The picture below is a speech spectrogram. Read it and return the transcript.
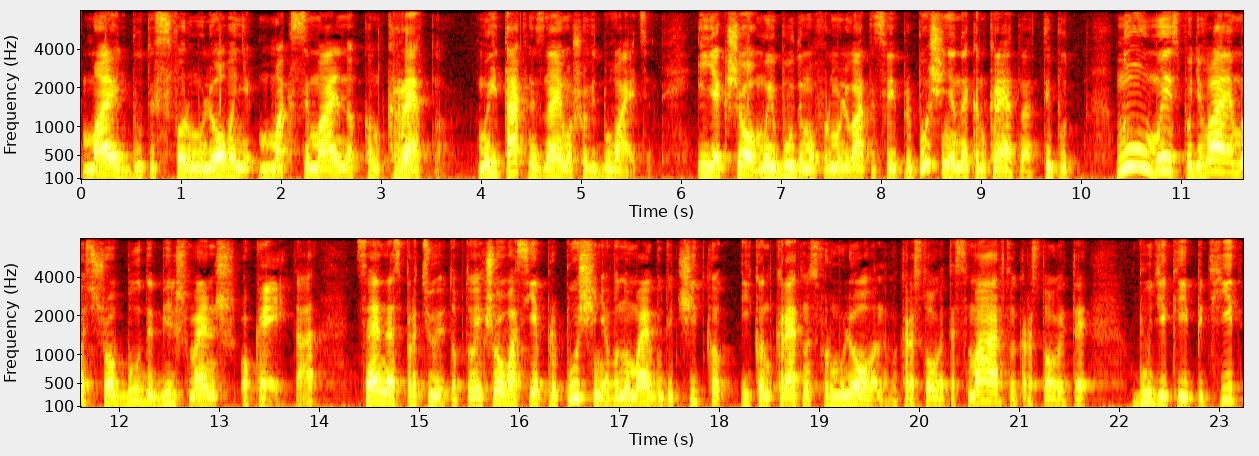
мають бути сформульовані максимально конкретно. Ми і так не знаємо, що відбувається. І якщо ми будемо формулювати свої припущення не конкретно, типу, ну ми сподіваємось, що буде більш-менш окей. Та? Це не спрацює. Тобто, якщо у вас є припущення, воно має бути чітко і конкретно сформульоване. Використовуйте смарт, використовуйте будь-який підхід,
